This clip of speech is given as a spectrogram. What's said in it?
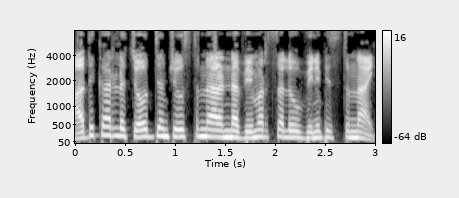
అధికారులు చోద్యం చూస్తున్నారన్న విమర్శలు వినిపిస్తున్నాయి.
